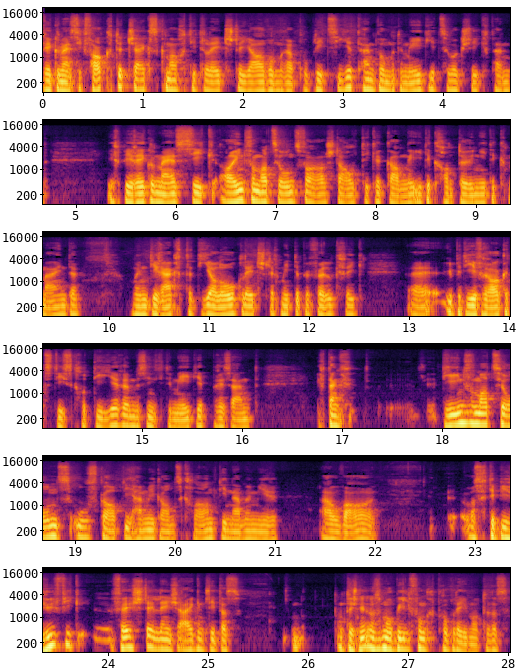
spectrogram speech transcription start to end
regelmäßig Faktenchecks gemacht in den letzten Jahren, wo wir auch publiziert haben, wo wir den Medien zugeschickt haben. Ich bin regelmäßig an Informationsveranstaltungen gegangen in den Kantonen, in den Gemeinden, um im direkten Dialog letztlich mit der Bevölkerung äh, über die Fragen zu diskutieren. Wir sind in den Medien präsent. Ich denke, die Informationsaufgabe, die haben wir ganz klar und die nehmen wir auch wahr was ich dabei häufig feststelle, ist eigentlich, dass, und das ist nicht nur das Mobilfunkproblem, oder? Dass,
